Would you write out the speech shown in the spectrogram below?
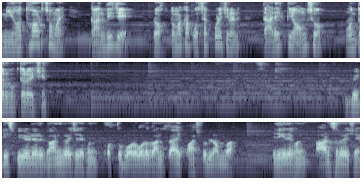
নিহত হওয়ার সময় গান্ধী যে রক্তমাখা পোশাক পরেছিলেন, তার একটি অংশ অন্তর্ভুক্ত রয়েছে। ব্রিটিশ পিরিয়ডের গান রয়েছে, দেখুন। কত বড় বড় গান, প্রায় পাঁচ ফুট লম্বা। এদিকে দেখুন, আর্টস রয়েছে।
